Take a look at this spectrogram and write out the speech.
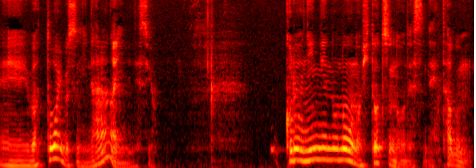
えーバッドバイブスにならないんですよ。これは人間の脳の一つのですね多分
